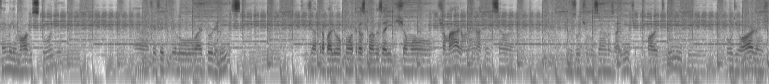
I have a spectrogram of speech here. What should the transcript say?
Family Mob Studio. Uh, foi feito pelo Arthur Riz, que já trabalhou com outras bandas aí que chamou, chamaram né, a atenção nos últimos anos aí, tipo Power Trip, Cold Orange,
